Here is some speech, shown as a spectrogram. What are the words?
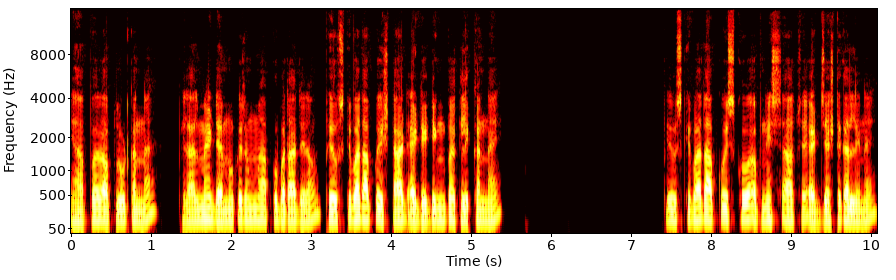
यहाँ पर अपलोड करना है। फ़िलहाल मैं डेमो के रूम में आपको बता दे रहा हूँ। फिर उसके बाद आपको स्टार्ट एडिटिंग पर क्लिक करना है। फिर उसके बाद आपको इसको अपने हिसाब से एडजस्ट कर लेना है।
